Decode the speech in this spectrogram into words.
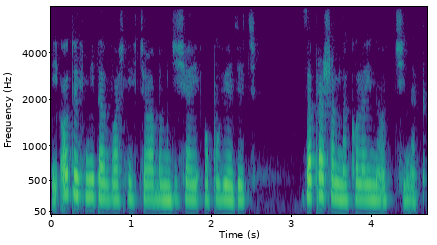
I o tych mitach właśnie chciałabym dzisiaj opowiedzieć. Zapraszam na kolejny odcinek.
